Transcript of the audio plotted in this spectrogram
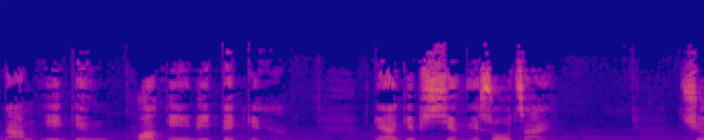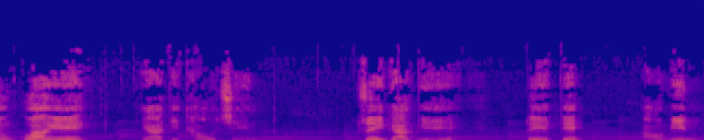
人已经看见你得行，行入圣的所在，唱歌嘅行伫头前。做恶嘅对伫后面，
